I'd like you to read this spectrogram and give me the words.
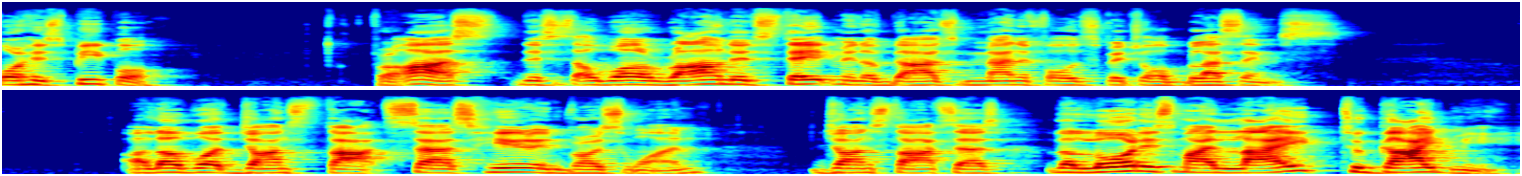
for His people. For us, this is a well rounded statement of God's manifold spiritual blessings. I love what John Stott says here in verse 1. John Stott says, The Lord is my light to guide me,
